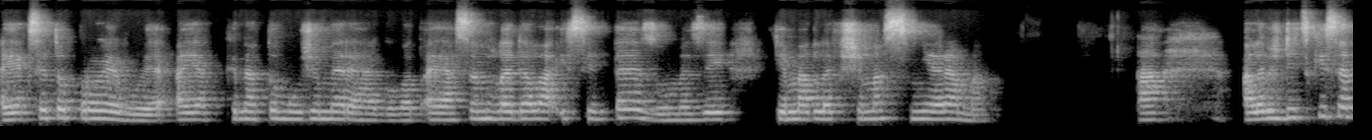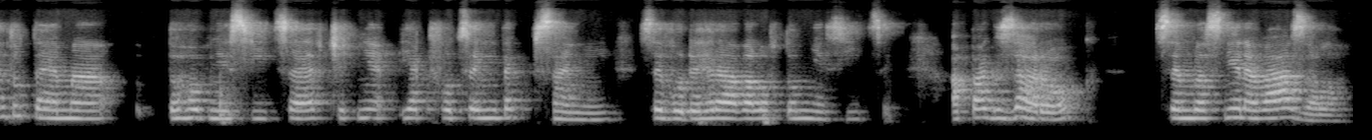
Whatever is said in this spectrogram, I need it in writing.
a jak se to projevuje a jak na to můžeme reagovat. A já jsem hledala i syntézu mezi těma dle všema směrama. A, ale vždycky jsem to téma toho měsíce, včetně jak focení, tak psaní, se odehrávalo v tom měsíci. A pak za rok jsem vlastně navázala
